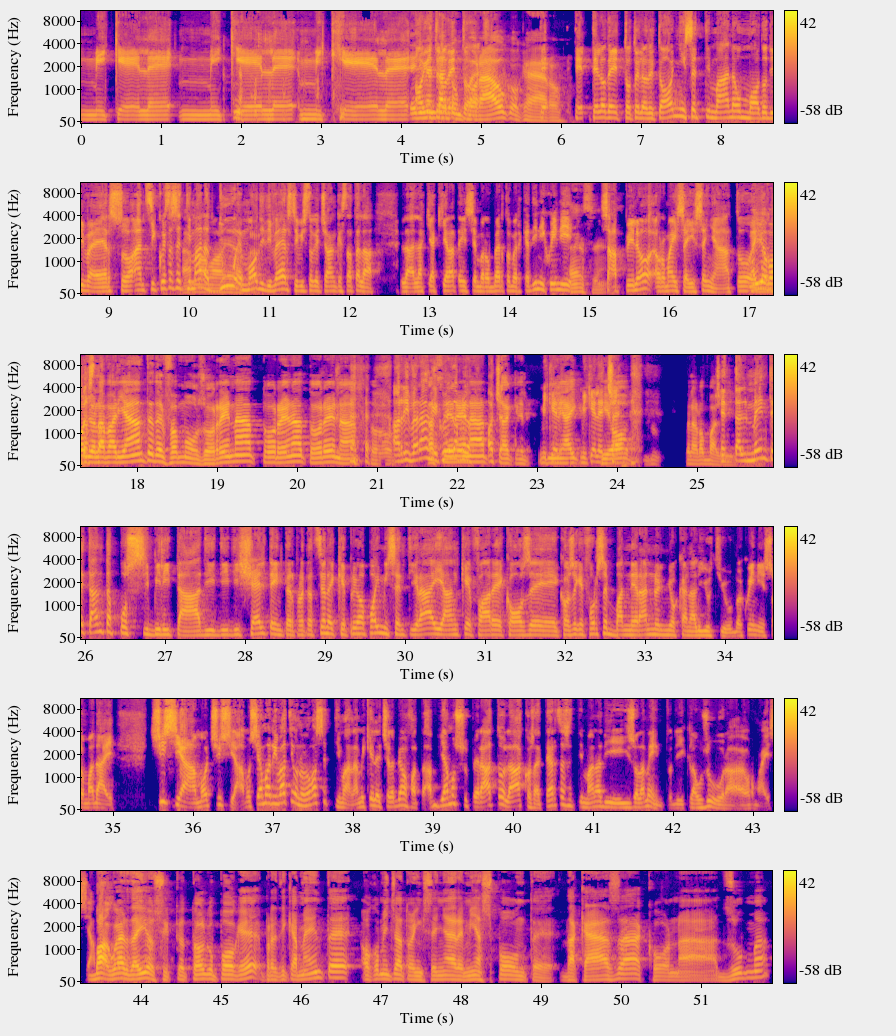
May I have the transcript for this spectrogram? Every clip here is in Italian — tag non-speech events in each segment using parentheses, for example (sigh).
Michele, Michele, Michele. È diventato un po' rauco, caro. Te, te, te, l'ho detto, te l'ho detto, ogni settimana un modo diverso. Anzi, questa settimana ah, no, due modi diversi, visto che c'è anche stata la, la, la chiacchierata insieme a Roberto Mercadini. Quindi eh, sì. sappilo, ormai sei segnato. Ma io, io voglio sta... la variante del famoso Renato, Renato, (laughs) Renato. Arriverà anche quella. Renata oh, cioè, che Michele, Michele c'è quella roba C'è lì. talmente tanta possibilità di, di, di, scelta e interpretazione che prima o poi mi sentirai anche fare cose, cose, che forse banneranno il mio canale YouTube. Quindi, insomma, dai, ci siamo, ci siamo. Siamo arrivati a una nuova settimana. Michele, ce l'abbiamo fatta. Abbiamo superato la cosa, terza settimana di isolamento, di clausura. Ormai siamo. Ma guarda, io se tolgo poche, praticamente ho cominciato a insegnare mia sponte da casa con uh, Zoom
